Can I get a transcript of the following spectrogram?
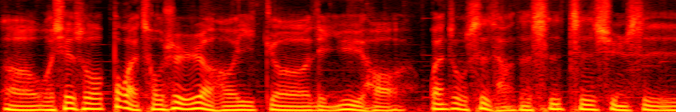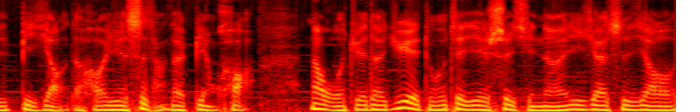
呃，我先说，不管从事任何一个领域哈，关注市场的资资讯是必要的哈，因为市场在变化。那我觉得阅读这件事情呢，应该是要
